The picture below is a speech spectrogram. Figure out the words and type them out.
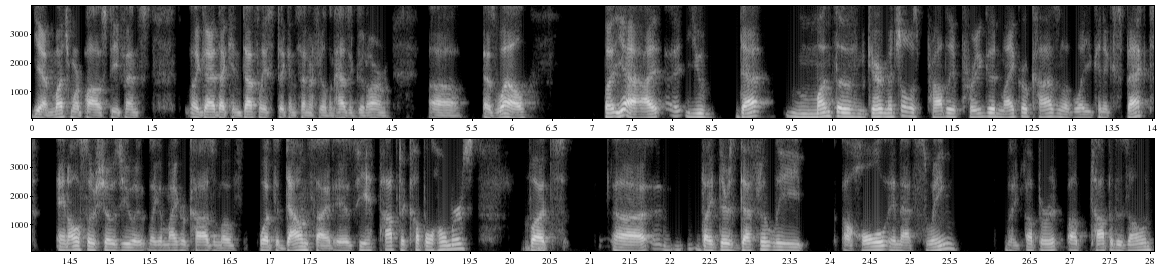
Yeah, much more polished defense. A guy that can definitely stick in center field and has a good arm uh, as well. But yeah, I you that month of Garrett Mitchell was probably a pretty good microcosm of what you can expect and also shows you a, like a microcosm of what the downside is. He popped a couple homers, mm-hmm. but uh like there's definitely a hole in that swing, like upper up top of the zone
